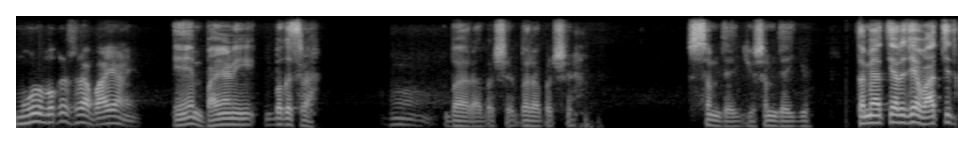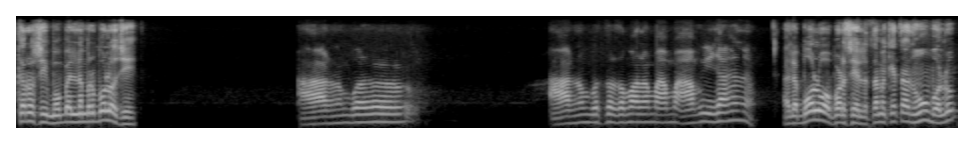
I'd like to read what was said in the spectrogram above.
મૂળ બગસરા ભાયાણી. એમ ભાયાણી બગસરા. બરાબર છે બરાબર છે. સમજાઈ ગયું સમજાઈ ગયું. તમે અત્યારે જે વાતચીત કરો છો એ મોબાઈલ નંબર બોલો છે આ નંબર આ નંબર તો તમારામાં આમાં આવી જાય ને. એટલે બોલવો પડશે એટલે તમે કહેતા હું બોલું?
